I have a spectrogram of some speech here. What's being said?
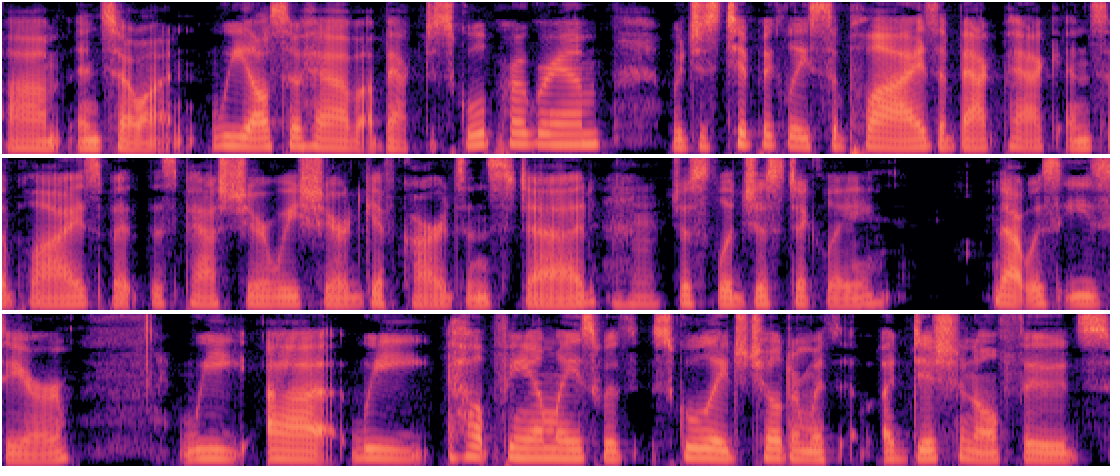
um, and so on. We also have a back to school program, which is typically supplies, a backpack and supplies, but this past year we shared gift cards instead, Mhm. just logistically. That was easier. We uh, we help families with school age children with additional foods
